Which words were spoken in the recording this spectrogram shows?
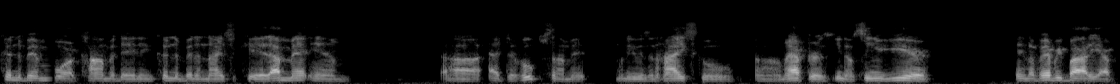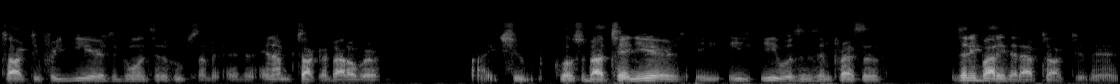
Couldn't have been more accommodating. Couldn't have been a nicer kid. I met him uh, at the Hoop Summit when he was in high school. Um, after his, you know, senior year, and of everybody I've talked to for years of going to the Hoop Summit, and, and I'm talking about over like shoot close to about ten years. He he he was as impressive as anybody that I've talked to, man.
